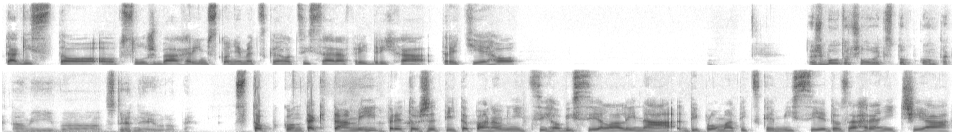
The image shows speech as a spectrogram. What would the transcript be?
takisto v službách rímsko-nemeckého cisára Friedricha III. Takže bol to človek s top kontaktami v strednej Európe stop kontaktami, pretože títo panovníci ho vysielali na diplomatické misie do zahraničia.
